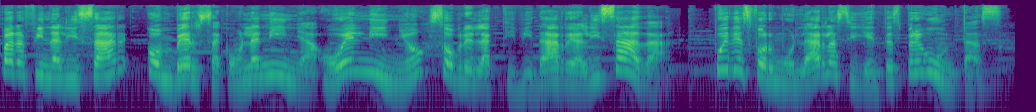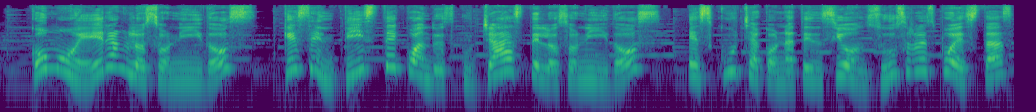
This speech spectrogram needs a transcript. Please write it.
Para finalizar, conversa con la niña o el niño sobre la actividad realizada. Puedes formular las siguientes preguntas. ¿Cómo eran los sonidos? ¿Qué sentiste cuando escuchaste los sonidos? Escucha con atención sus respuestas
